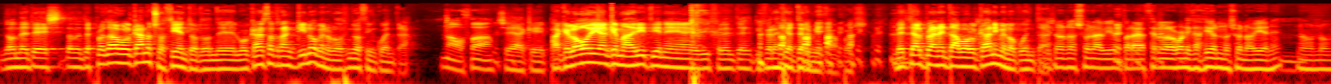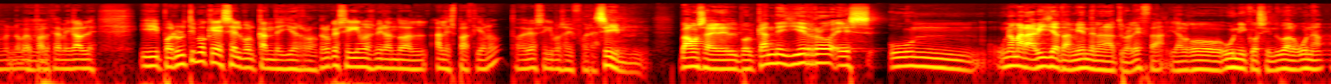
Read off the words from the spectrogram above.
Donde te, donde te explota el volcán, 800. Donde el volcán está tranquilo, menos 250. No, O sea que, para que luego digan que Madrid tiene diferentes, diferencia térmica, pues vete al planeta volcán y me lo cuentas. Eso no suena bien para hacer la urbanización, no suena bien, ¿eh? No, no, no me mm. parece amigable. Y por último, ¿qué es el volcán de hierro? Creo que seguimos mirando al, al espacio, ¿no? Todavía seguimos ahí fuera. Sí, vamos a ver, el volcán de hierro es un, una maravilla también de la naturaleza y algo único, sin duda alguna.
